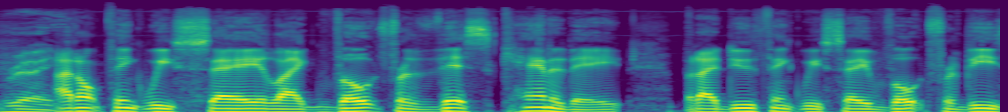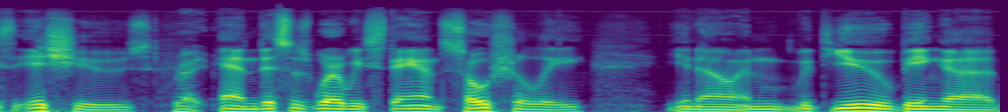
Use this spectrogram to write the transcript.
Right. I don't think we say like vote for this candidate, but I do think we say vote for these issues. Right. And this is where we stand socially you know and with you being a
